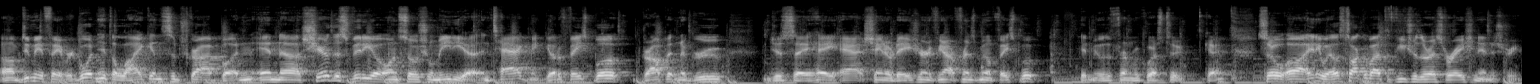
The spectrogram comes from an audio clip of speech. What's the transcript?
um, do me a favor, go ahead and hit the like and subscribe button and uh, share this video on social media and tag me. Go to Facebook, drop it in a group, just say, hey, at Shane O'Dazier. And if you're not friends with me on Facebook, hit me with a friend request too, okay? So uh, anyway, let's talk about the future of the restoration industry.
